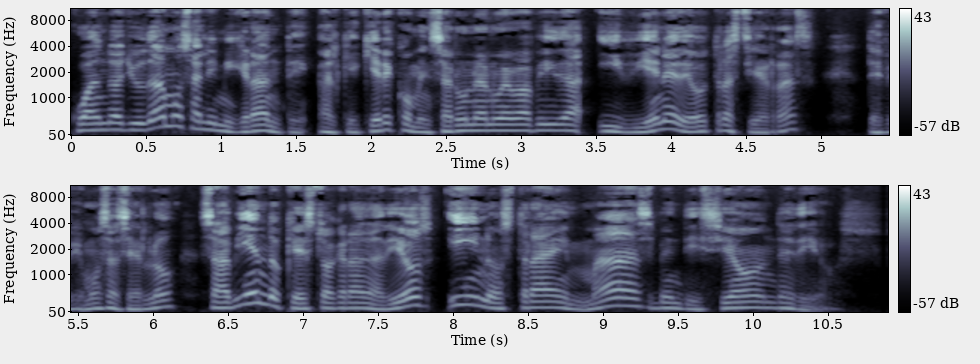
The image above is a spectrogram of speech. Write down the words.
Cuando ayudamos al inmigrante, al que quiere comenzar una nueva vida y viene de otras tierras, debemos hacerlo sabiendo que esto agrada a Dios y nos trae más bendición de Dios.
